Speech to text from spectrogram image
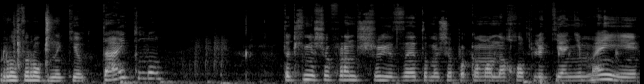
розробників тайтлу. Точніше франшизи, тому що покемон охоплюють і аніме, і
